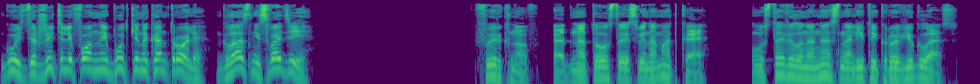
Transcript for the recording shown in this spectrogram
Гусь, держи телефонные будки на контроле, глаз не своди!» Фыркнув, одна толстая свиноматка уставила на нас налитый кровью глаз.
